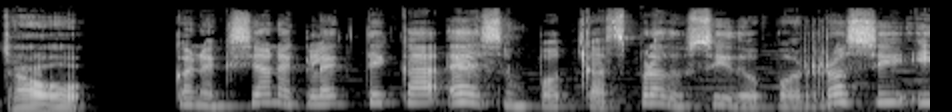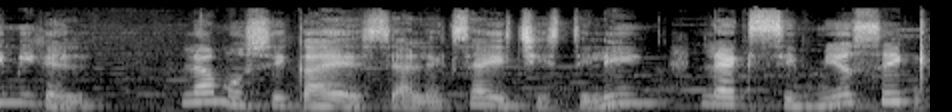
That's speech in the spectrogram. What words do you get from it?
Chao. Conexión Ecléctica es un podcast producido por Rosy y Miguel. La música es de Alexei Chistilín, Lexi Music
